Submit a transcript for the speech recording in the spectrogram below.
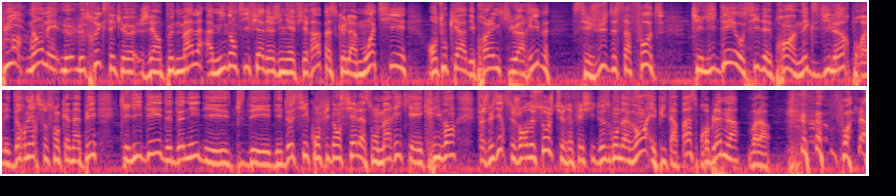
puis, non, mais le, le truc, c'est que j'ai un peu de mal à m'identifier à Virginie Efira parce que la moitié, en tout cas, des problèmes qui lui arrivent, c'est juste de sa faute. Qui est l'idée aussi de prendre un ex-dealer pour aller dormir sur son canapé, qui est l'idée de donner des, des, des dossiers confidentiels à son mari qui est écrivain. Enfin, je veux dire, ce genre de sauge, tu réfléchis deux secondes avant et puis t'as pas ce problème-là. Voilà. Voilà.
